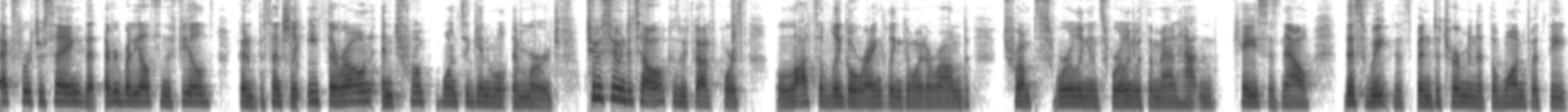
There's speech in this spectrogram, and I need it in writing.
experts are saying that everybody else in the field going to essentially eat their own, and Trump once again will emerge. Too soon to tell because we've got, of course, lots of legal wrangling going mm-hmm. around. Trump swirling and swirling with the Manhattan case is now this week. It's been determined that the one with the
